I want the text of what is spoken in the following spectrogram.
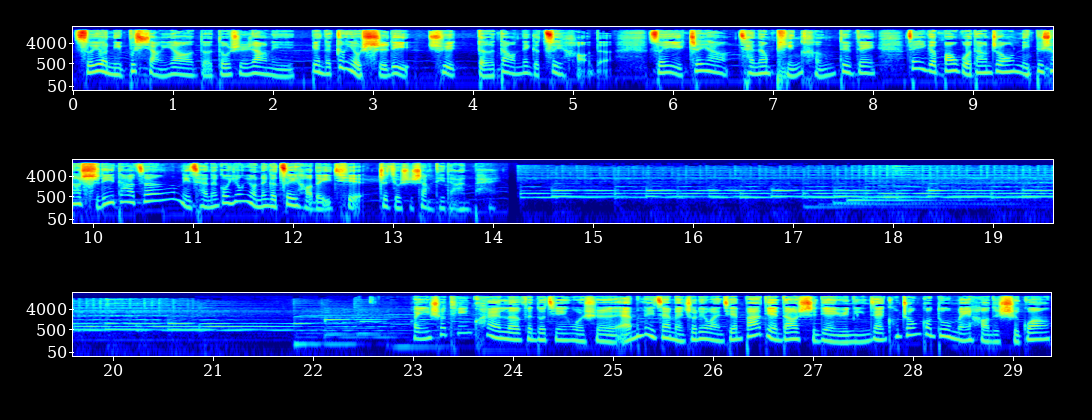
所有你不想要的，都是让你变得更有实力去得到那个最好的。所以这样才能平衡，对不对？在一个包裹当中，你必须要实力大增，你才能够拥有那个最好的一切。这就是上帝的安排。欢迎收听《快乐分多金》，我是 Emily，在每周六晚间八点到十点，与您在空中共度美好的时光。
